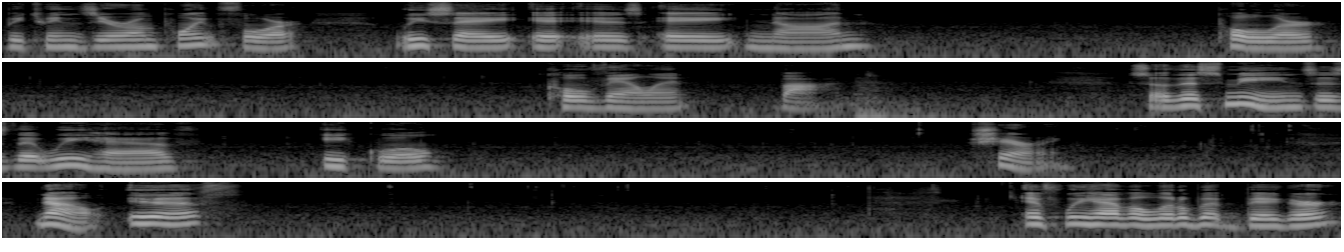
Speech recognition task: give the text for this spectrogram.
between 0 and 0.4, we say it is a non-polar covalent bond. So this means is that we have equal sharing. Now, if if we have a little bit bigger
